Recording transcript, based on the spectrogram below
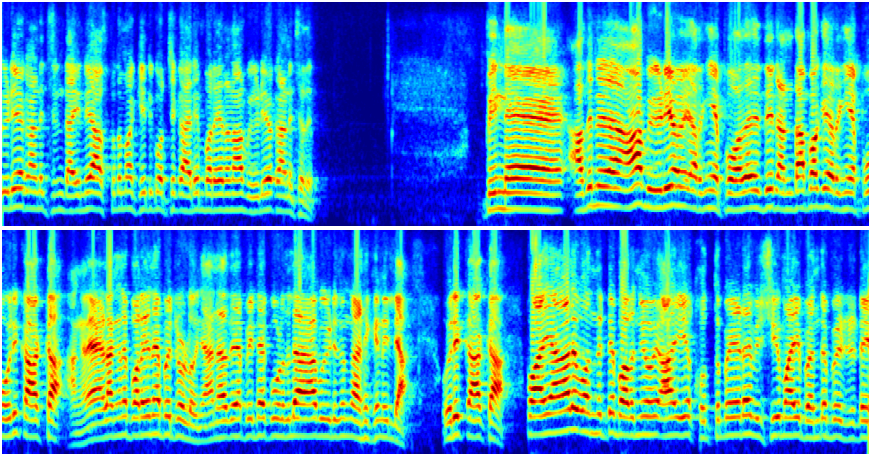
വീഡിയോ കാണിച്ചിട്ടുണ്ട്. അതിനെ ആസ്പദമാക്കിയിട്ട് കുറച്ച് കാര്യം പറയാനാണ് ആ വീഡിയോ കാണിച്ചത്. പിന്നെ അതിന് ആ വീഡിയോ ഇറങ്ങിയപ്പോൾ അതായത് രണ്ടാം ഭാഗം ഇറങ്ങിയപ്പോൾ ഒരു കാക്ക അങ്ങനെ അയാൾ അങ്ങനെ പറയാനേ പറ്റുള്ളൂ. ഞാനത് പിന്നെ കൂടുതൽ ആ വീഡിയോ ഒന്നും കാണിക്കണില്ല. ഒരു കാക്ക. അപ്പോൾ അയാൾ വന്നിട്ട് പറഞ്ഞു ആ ഈ ഖുത്തുബയുടെ വിഷയവുമായി ബന്ധപ്പെട്ടിട്ട്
